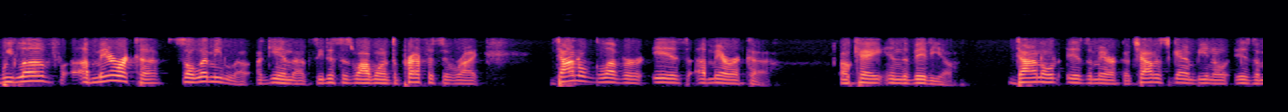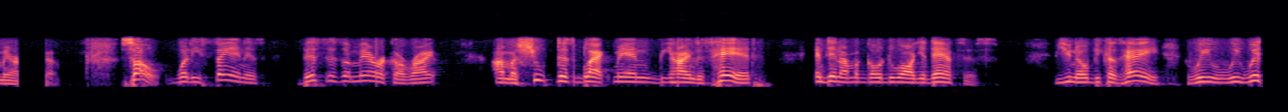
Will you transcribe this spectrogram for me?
we love America. So let me again uh, see. This is why I wanted to preface it right. Donald Glover is America, okay, in the video. Donald is America. Childish Gambino is America. So what he's saying is, this is America, right? I'm gonna shoot this black man behind his head, and then I'm gonna go do all your dances you know, because hey, we we with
